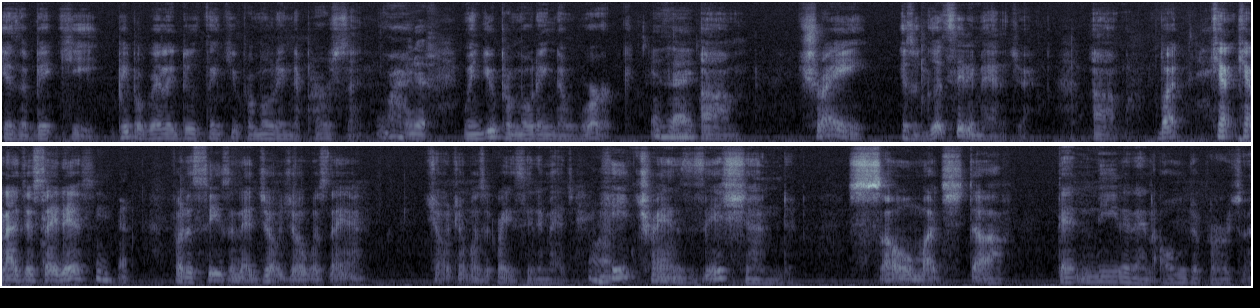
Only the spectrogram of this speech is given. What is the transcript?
is a big key. People really do think you're promoting the person Right. Yes. when you're promoting the work. Exactly. Um, Trey is a good city manager, um, but can can I just say this? For the season that JoJo was there, JoJo was a great city manager. He transitioned so much stuff that needed an older person.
